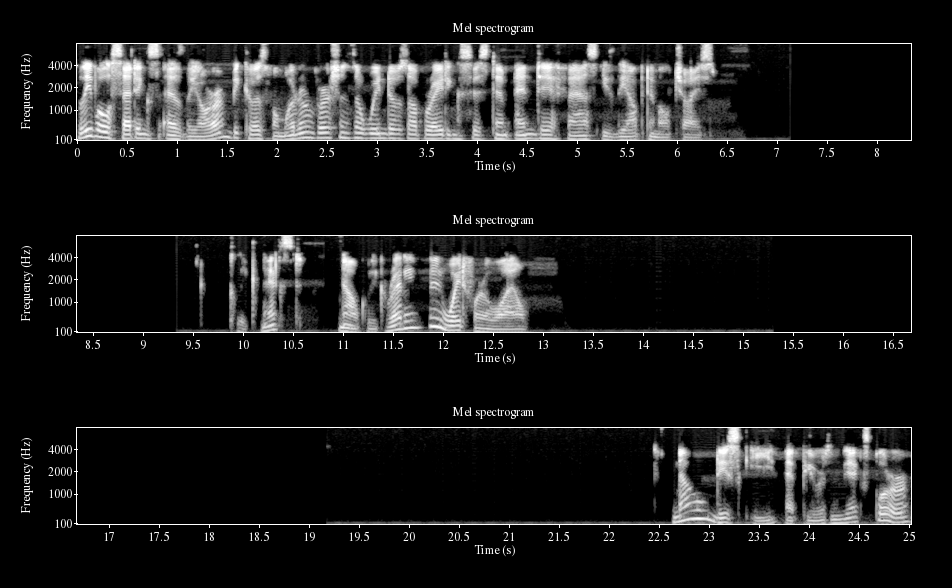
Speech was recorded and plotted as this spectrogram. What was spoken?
Leave all settings as they are, because for modern versions of Windows operating system, NTFS is the optimal choice. Click Next. Now click Ready and wait for a while. Now disk E appears in the Explorer.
